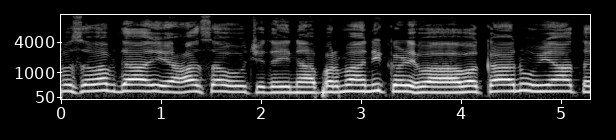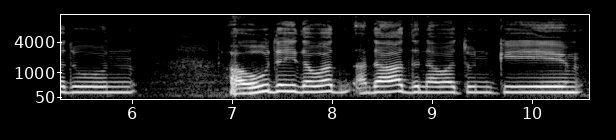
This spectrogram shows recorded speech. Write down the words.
په سبب دا عصو چې دینا پرمانی کړي وا وکانو یعتدون او دی د ود اداد نوتن کی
